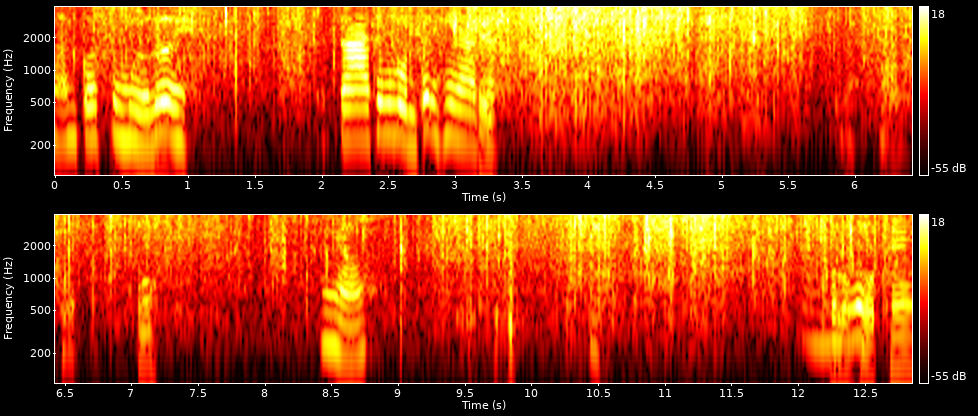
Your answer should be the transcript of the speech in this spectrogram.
มันก็สมือเลย ตาทั้งหล่นทั้งเหียจ้ะโอ้เหนียวเขาลงโหดแห้ง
